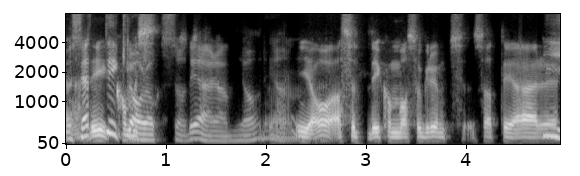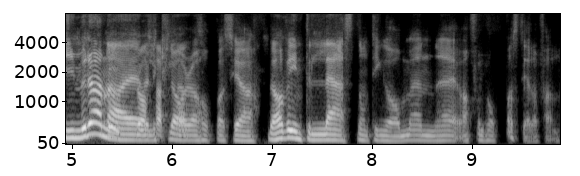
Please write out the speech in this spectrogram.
Musetti är klar också, det är han. Ja, det är han. ja alltså det kommer vara så grymt så att det är. Ymrarna är väl klara hoppas jag. Det har vi inte läst någonting om, men eh, man får hoppas det i alla fall.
